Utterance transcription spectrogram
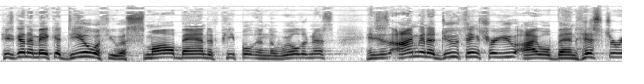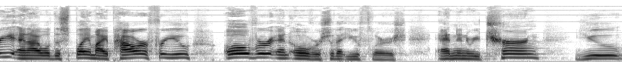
He's going to make a deal with you, a small band of people in the wilderness. And he says, I'm going to do things for you. I will bend history and I will display my power for you over and over so that you flourish. And in return, you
